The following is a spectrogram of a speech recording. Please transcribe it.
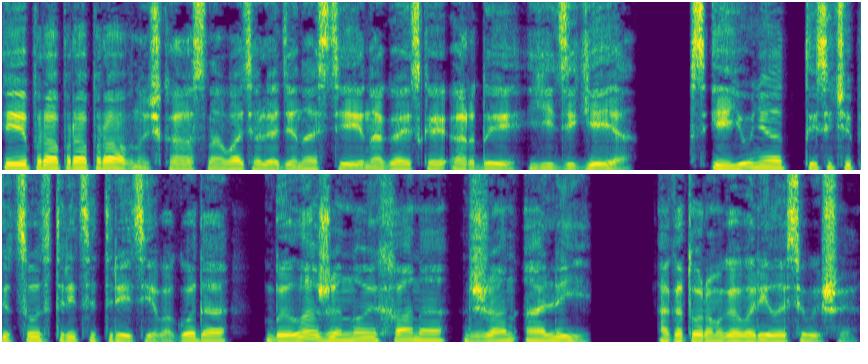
и прапраправнучка основателя династии Нагайской Орды Едигея, с июня 1533 года была женой хана Джан Али, о котором говорилось выше.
